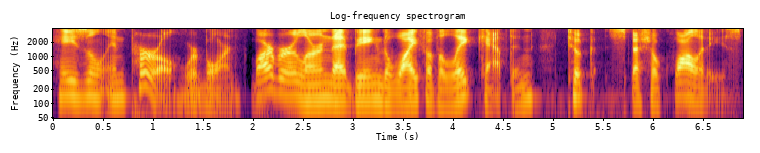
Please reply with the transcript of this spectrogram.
Hazel and Pearl, were born. Barbara learned that being the wife of a lake captain took special qualities.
